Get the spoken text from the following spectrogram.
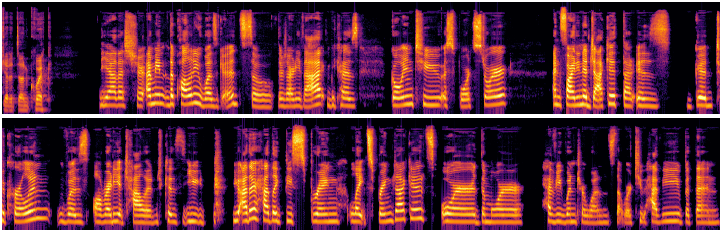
get it done quick. Yeah, that's true. I mean, the quality was good, so there's already that because going to a sports store and finding a jacket that is good to curl in was already a challenge because you you either had like these spring light spring jackets or the more heavy winter ones that were too heavy but then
